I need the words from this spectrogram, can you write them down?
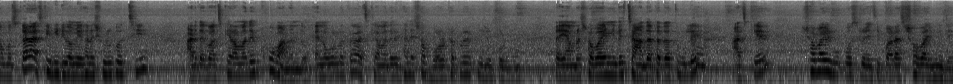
নমস্কার, আজকে ভিডিও আমি এখানে শুরু করছি। আর দেখো, আজকে আমাদের খুব আনন্দ। কেন বলো তো? আজকে আমাদের এখানে সব বড় ঠাকুরের পুজো করব। তাই আমরা সবাই মিলে চাঁদা টাদা তুলে আজকে সবাই উপোস রয়েছি, পাড়ার সবাই মিলে।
